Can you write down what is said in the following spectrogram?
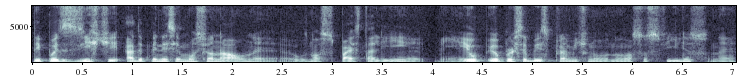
Depois existe a dependência emocional, né? Os nossos pais estão tá ali. Eu, eu percebo isso principalmente nos no nossos filhos, né?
